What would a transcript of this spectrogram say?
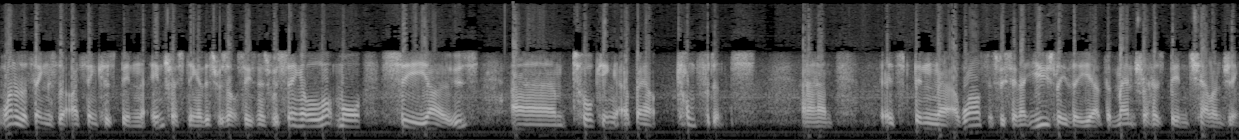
one of the things that I think has been interesting of this result season is we're seeing a lot more CEOs um, talking about confidence. Um, it's been uh, a while since we've seen that. Usually, the uh, the mantra has been challenging.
